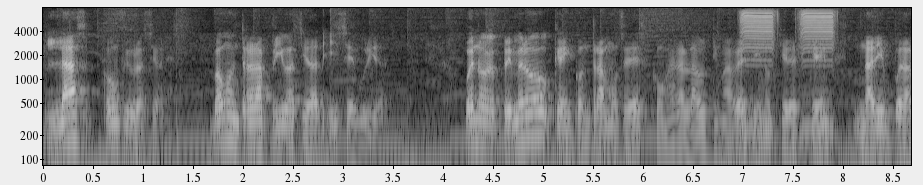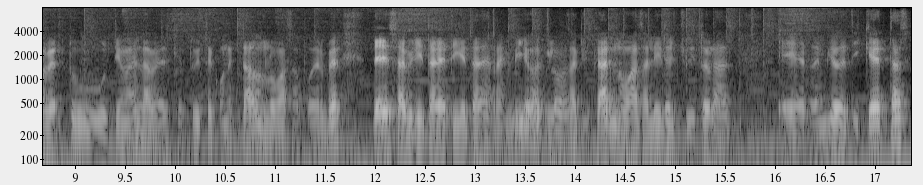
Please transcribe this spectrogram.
las configuraciones. Vamos a entrar a privacidad y seguridad. Bueno, el primero que encontramos es congelar la última vez. Si no quieres que nadie pueda ver tu última vez, la vez que estuviste conectado, no lo vas a poder ver. Deshabilitar etiqueta de reenvío. Aquí lo vas a clicar, no va a salir el chulito de las eh, reenvío de etiquetas.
